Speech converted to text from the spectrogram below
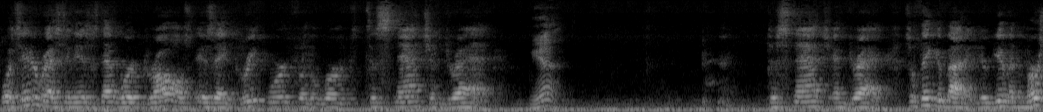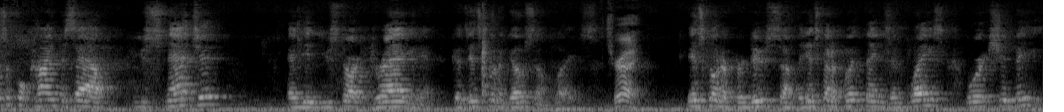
What's interesting is, is that word draws is a Greek word for the word to snatch and drag. Yeah. To snatch and drag. So think about it. You're giving merciful kindness out, you snatch it, and then you start dragging it because it's going to go someplace. That's right. It's going to produce something. It's going to put things in place where it should be.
